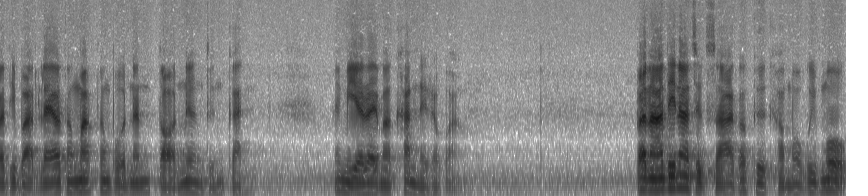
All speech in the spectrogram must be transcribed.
ปฏิบัติแล้วทั้งมรรคทั้งผลนั้นต่อเนื่องถึงกัน ไม่มีอะไรมาขั้นในระหว่าง ปัญหาที่น่าศึกษาก็คือคำว่าวิโมก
